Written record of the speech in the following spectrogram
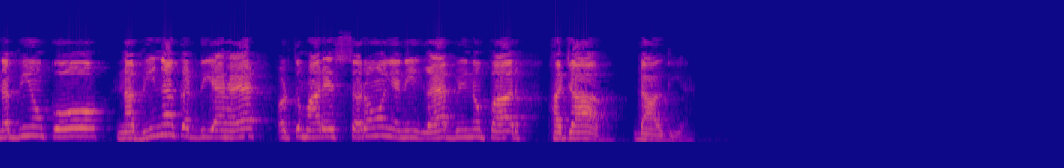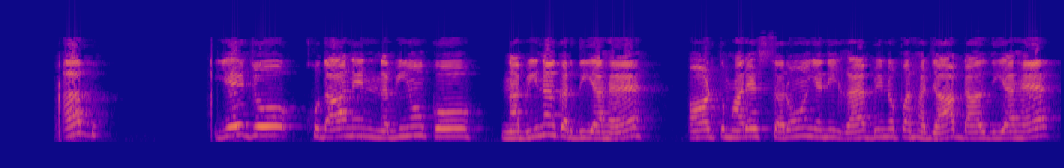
नबियों को नाबीना कर दिया है और तुम्हारे सरों, यानी गैबीनों पर हजाब डाल दिया अब ये जो खुदा ने नबियों को नाबीना कर दिया है और तुम्हारे सरों, यानी गैबीनों पर हजाब डाल दिया है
